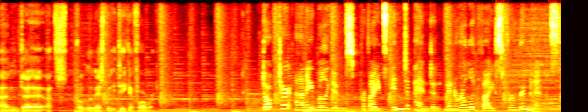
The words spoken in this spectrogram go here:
And uh, that's probably the best way to take it forward. Dr. Annie Williams provides independent mineral advice for ruminants.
